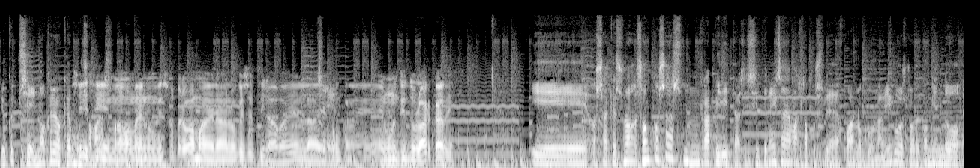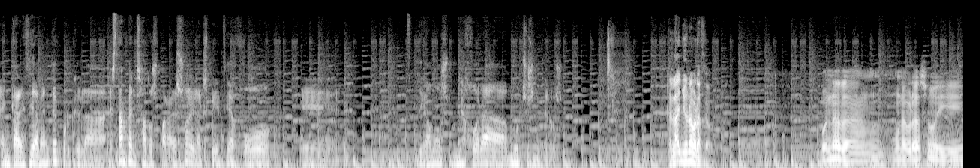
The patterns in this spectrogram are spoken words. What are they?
Yo creo sí, no creo que Sí, mucho más. sí, más o menos eso, pero vamos, era lo que se estilaba en la Sí. época, en un título arcade. Y, o sea que una- son cosas rapiditas y si tenéis además la posibilidad de jugarlo con un amigo os lo recomiendo encarecidamente porque la, están pensados para eso y la experiencia de juego eh, digamos mejora muchos enteros. El año, un abrazo. Pues nada, un abrazo y.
